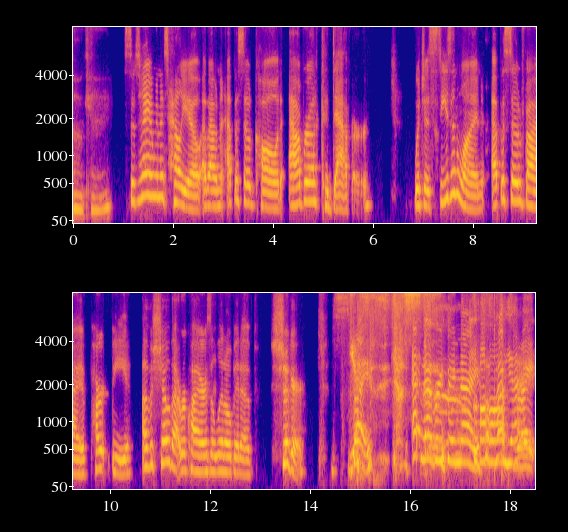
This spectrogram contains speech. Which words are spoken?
Okay. So today I'm going to tell you about an episode called Abracadaver which is season one, episode five, part B of a show that requires a little bit of sugar, spice, yes, yes. and everything nice. Oh, That's yay. right.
